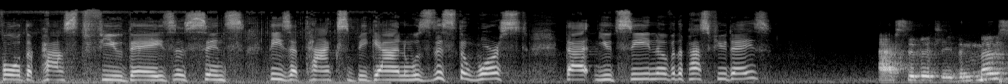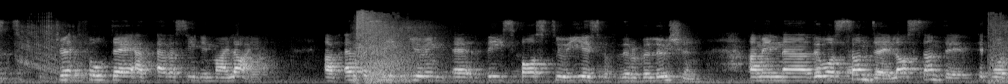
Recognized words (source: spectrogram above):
for the past few days since these attacks began. Was this the worst that you'd seen over the past few days? Absolutely. The most dreadful day I've ever seen in my life. I've ever seen during uh, these past two years of the revolution. I mean, uh, there was Sunday, last Sunday, it was,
